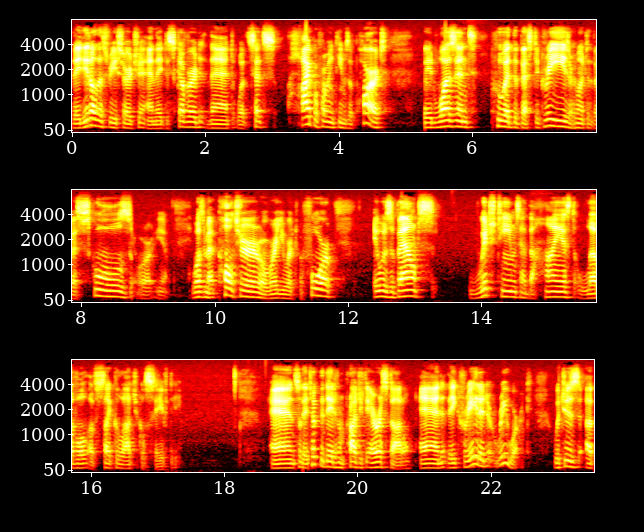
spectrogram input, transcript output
They did all this research and they discovered that what sets high performing teams apart, it wasn't who had the best degrees or who went to the best schools or you know, it wasn't about culture or where you worked before. It was about which teams had the highest level of psychological safety. And so they took the data from Project Aristotle and they created Rework, which is a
